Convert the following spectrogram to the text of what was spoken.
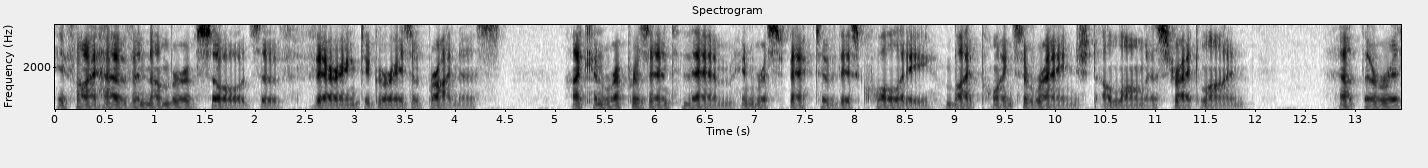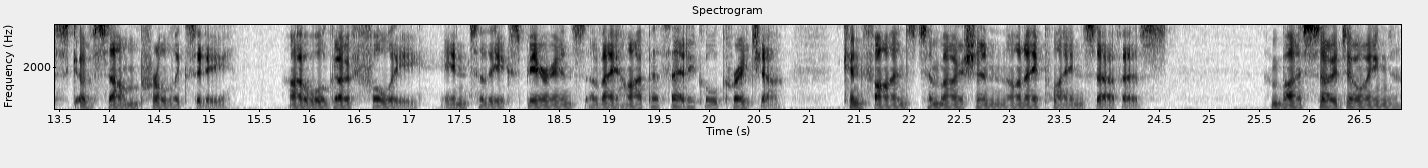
If I have a number of swords of varying degrees of brightness, I can represent them in respect of this quality by points arranged along a straight line. At the risk of some prolixity, I will go fully into the experience of a hypothetical creature confined to motion on a plane surface. By so doing,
